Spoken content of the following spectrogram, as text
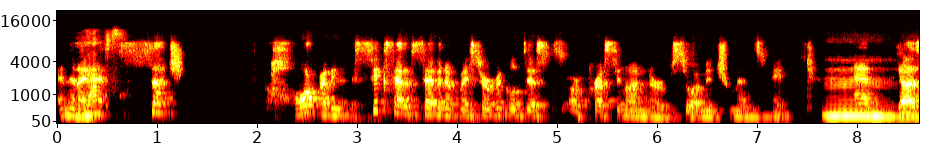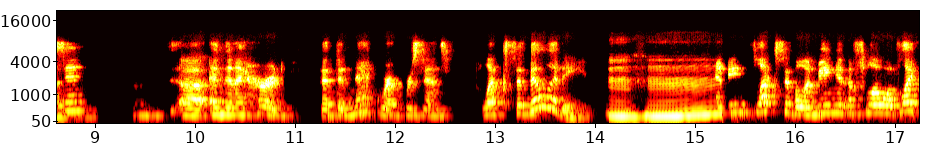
And then yes. I had such hard, I mean, six out of seven of my cervical discs are pressing on nerves. So I'm in tremendous pain. Mm. And doesn't uh, and then I heard that the neck represents flexibility Mm-hmm. And being flexible and being in the flow of life.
